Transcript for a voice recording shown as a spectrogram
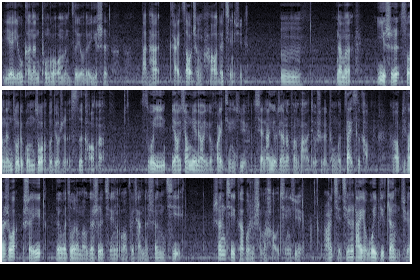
也有可能通过我们自由的意识，把它改造成好的情绪。嗯，那么。一时所能做的工作不就是思考吗？所以要消灭掉一个坏情绪，显然有这样的方法，就是通过再思考。好，比方说谁对我做了某个事情，我非常的生气，生气可不是什么好情绪，而且其实它也未必正确。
